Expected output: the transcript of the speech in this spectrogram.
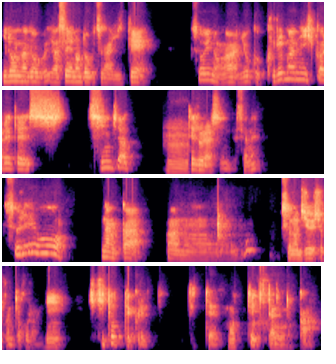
いろんな動物、野生の動物がいて、そういうのがよく車にひかれてし死んじゃっうん。てるらしいんですよね。それを、なんか、あの、その住職のところに引き取ってくれって言って持ってきたりとか、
